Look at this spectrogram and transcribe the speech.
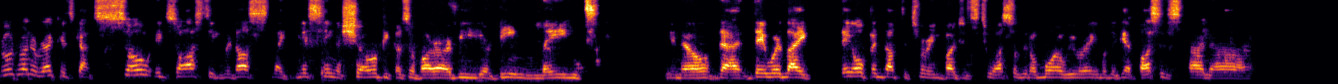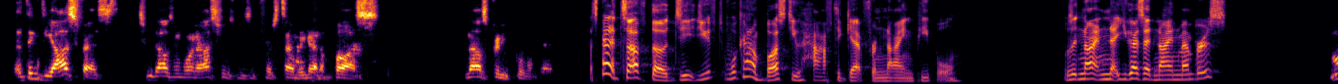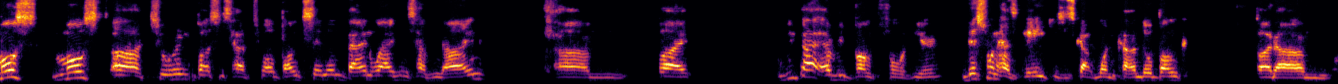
Roadrunner Records got so exhausted with us like missing a show because of our RV or being late, you know, that they were like they opened up the touring budgets to us a little more. We were able to get buses on uh I think the Ozzfest, 2001 Ozzfest was the first time we got a bus. And that was pretty cool. That's kind of tough though. Do you, do you have to- what kind of bus do you have to get for nine people? Was it nine? You guys had nine members? Most most uh touring buses have 12 bunks in them, bandwagons have nine. Um, but we got every bunk full here. This one has eight because it's got one condo bunk. But um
